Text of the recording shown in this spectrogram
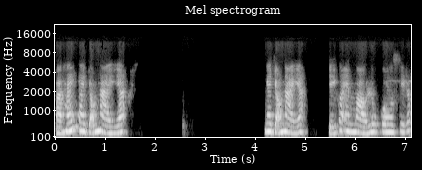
Và thấy ngay chỗ này á ngay chỗ này á chỉ có m glucose syrup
